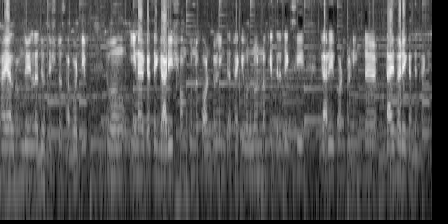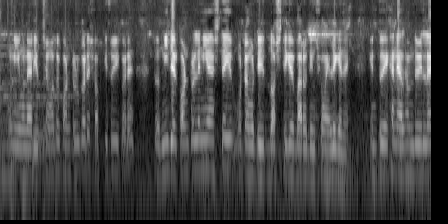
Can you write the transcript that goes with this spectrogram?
ভাই আলহামদুলিল্লাহ যথেষ্ট সাপোর্টিভ এবং ইনার কাছে গাড়ির সম্পূর্ণ কন্ট্রোলিংটা থাকে। অন্য অন্য ক্ষেত্রে দেখছি গাড়ির কন্ট্রোলিংটা ড্রাইভারের কাছে থাকে। উনি ওনার ইচ্ছে মতো কন্ট্রোল করে সব কিছুই করে। তো নিজের কন্ট্রোলে নিয়ে আসতেই মোটামুটি দশ থেকে বারো দিন সময় লেগে যায়। কিন্তু এখানে আলহামদুলিল্লাহ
